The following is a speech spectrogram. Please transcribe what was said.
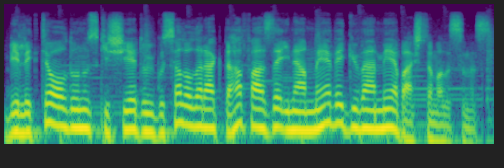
birlikte olduğunuz kişiye duygusal olarak daha fazla inanmaya ve güvenmeye başlamalısınız.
